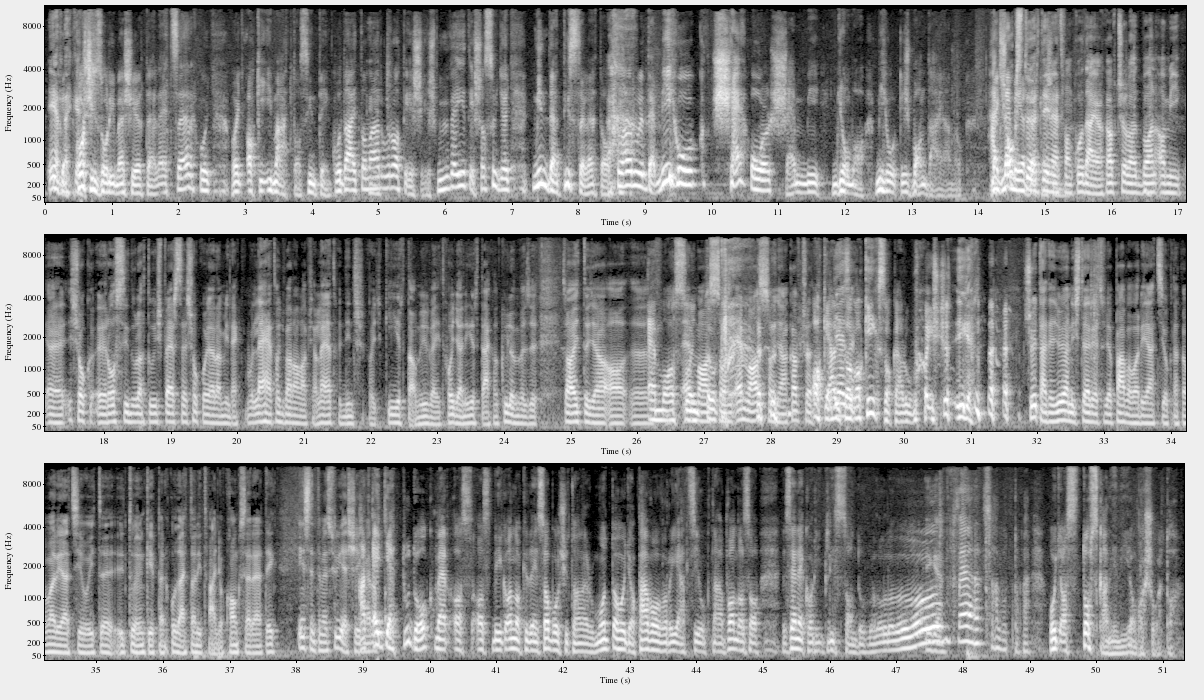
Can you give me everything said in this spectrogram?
Érdekes. Igen, Kocsi Zoli mesélte el egyszer, hogy, hogy aki imádta szintén Kodály tanár urat és, és műveit, és azt mondja, hogy minden tisztelet a tanár de Mihók sehol semmi nyoma, Mihók is bandájának. Hát sok történet van Kodályjal kapcsolatban, ami e, sok e, rossz indulatú is persze, sok olyan, aminek lehet, hogy van alapja, lehet, hogy nincs, hogy kiírta a műveit, hogyan írták a különböző. Szóval itt ugye a, a Emma, Emma, asszony, Emma asszonyjal kapcsolatban. Aki állítólag ezek... a kék szakálúba is. Igen. Sőt, hát egy olyan is terjedt, hogy a páva variációknak a variációit tulajdonképpen Kodály tanítványok hangszerelték. Én szerintem ez hülyeség. Hát mert egyet a... tudok, mert azt, azt még annak idején Szabolcsi tanár mondta, hogy a páva variációknál van az a zenekari glisszandó. Felszállott a hogy az Toscanini javasolta.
